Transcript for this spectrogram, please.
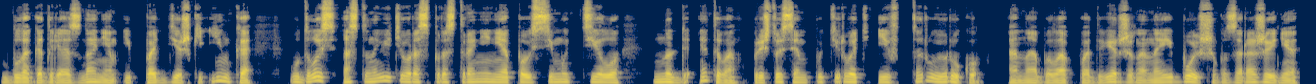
Благодаря знаниям и поддержке Инка удалось остановить его распространение по всему телу, но для этого пришлось ампутировать и вторую руку. Она была подвержена наибольшему заражению.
